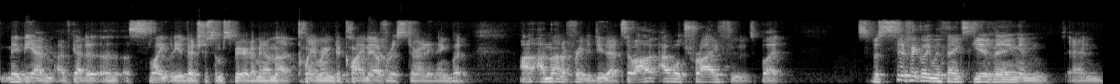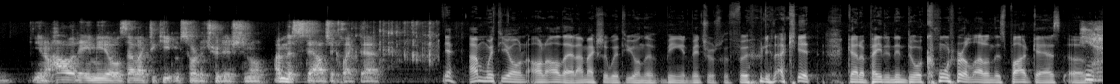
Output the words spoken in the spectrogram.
maybe I'm, I've got a, a slightly adventuresome spirit. I mean, I'm not clamoring to climb Everest or anything, but I, I'm not afraid to do that. So I, I will try foods, but specifically with Thanksgiving and and you know holiday meals, I like to keep them sort of traditional. I'm nostalgic like that. Yeah, I'm with you on, on all that. I'm actually with you on the being adventurous with food, and I get kind of painted into a corner a lot on this podcast of, Yeah.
